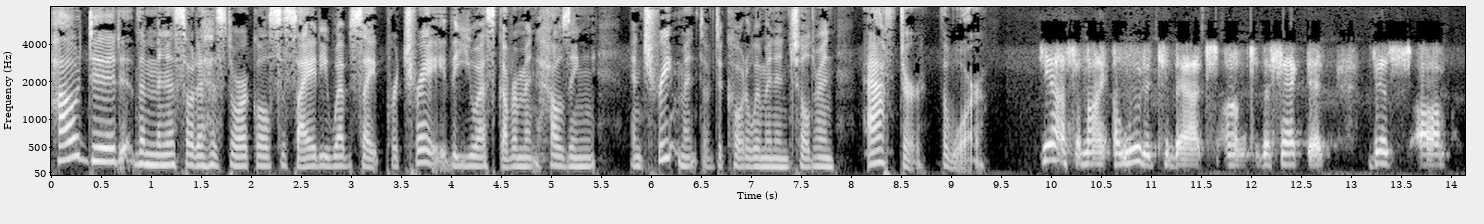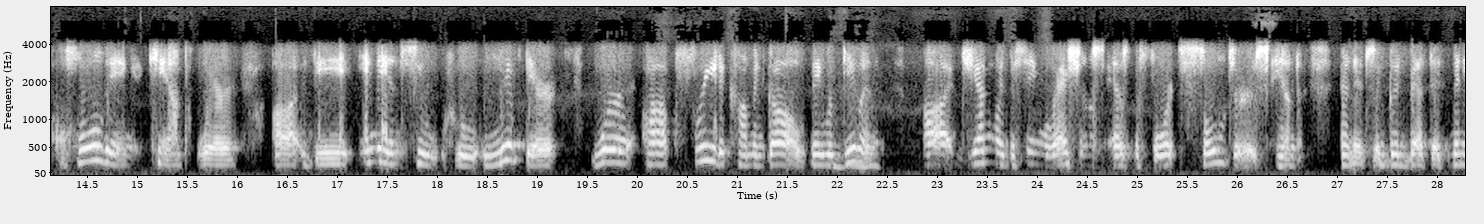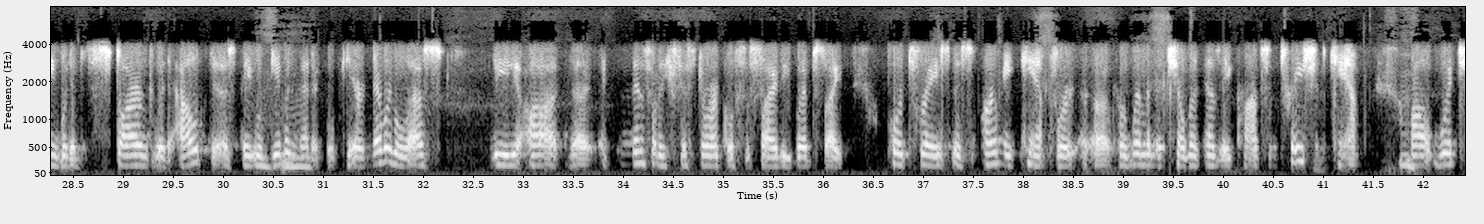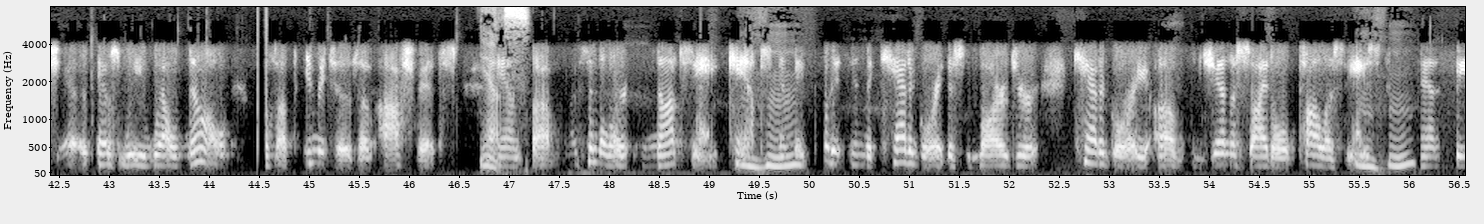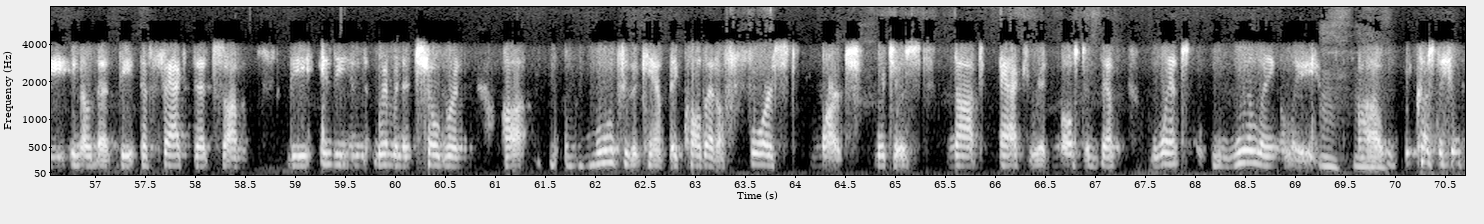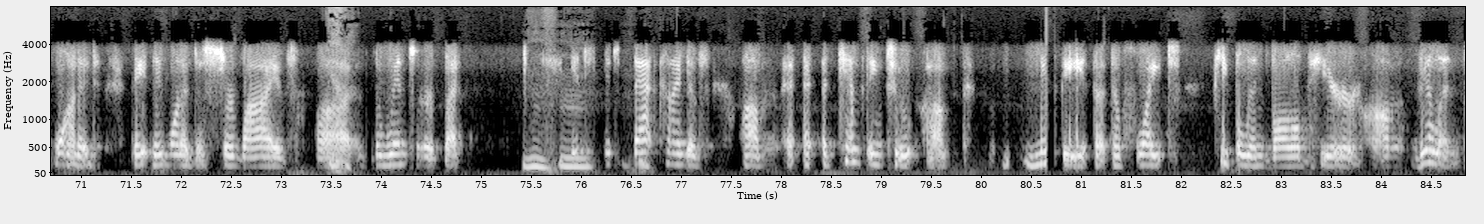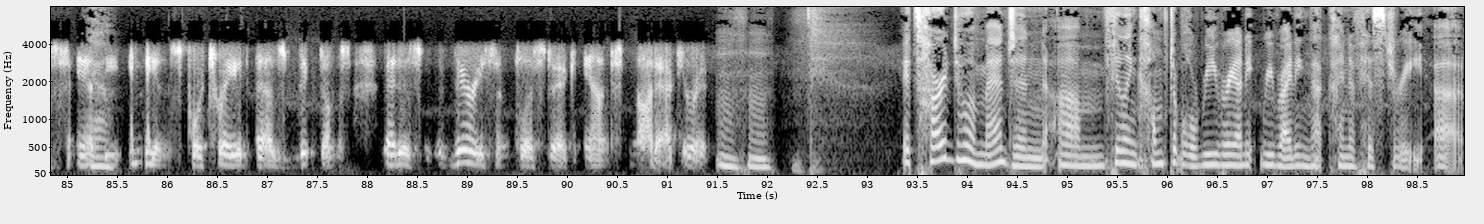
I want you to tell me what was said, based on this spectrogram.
How did the Minnesota Historical Society website portray the U.S. government housing and treatment of Dakota women and children after the war? Yes, and I alluded to that, um, to the fact that this um, holding camp where uh, the Indians who, who lived there were uh, free to come and go. They were given uh, generally the same rations as the fort soldiers, and and it's a good bet that many would have starved without this. They were given medical care. Nevertheless, the uh, the Minnesota Historical Society website portrays this army camp for uh, for women and children as a concentration camp, uh, which, uh, as we well know, was up images of Auschwitz Yes. and uh, similar Nazi camps, and they put it in the category, this larger category of genocidal policies, and the you know that the the fact that um, the Indian women and children uh, moved to the camp, they call that a forced march, which is not accurate. Most of them went willingly Mm-hmm. uh, because they wanted they, they wanted to survive uh, the winter. But Mm-hmm. it's it's that kind of um, a, a- attempting to um, make the, the the white people involved here um, villains and Yeah. the Indians portrayed as victims. That is very simplistic and not accurate. It's hard to imagine um, feeling comfortable rewriting, rewriting that kind of history. Uh,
